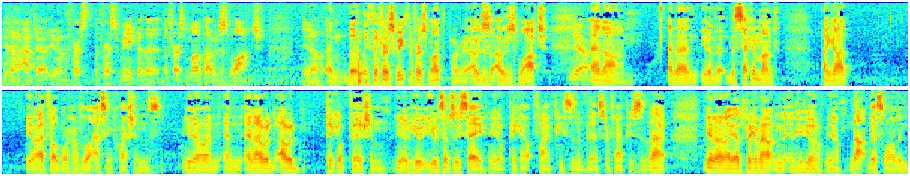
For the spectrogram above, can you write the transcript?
you know after you know the first the first week or the, the first month I would just watch, you know, and the, like the first week the first month part of it I would just I would just watch, Yeah. and um and then you know the, the second month I got, you know I felt more comfortable asking questions, you know, and, and, and I would I would pick up fish and you know he would, he would essentially say you know pick out five pieces of this or five pieces of that you know and I got to pick him out and, and he'd go you know not this one and,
